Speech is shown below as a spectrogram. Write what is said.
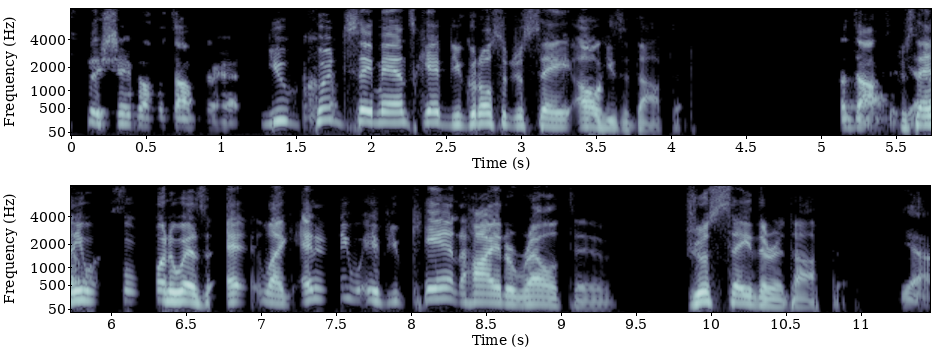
they shaved off the top of their head. you could say Manscaped. You could also just say, oh, he's adopted. Adopted. Just yeah, anyone who has eh, like any if you can't hide a relative, just say they're adopted Yeah.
